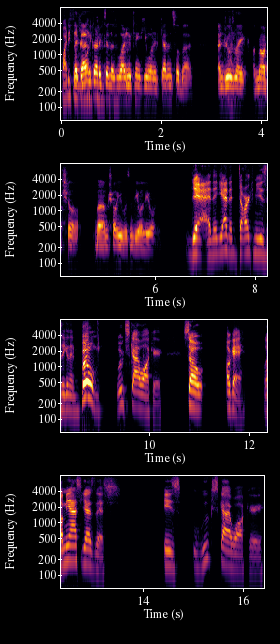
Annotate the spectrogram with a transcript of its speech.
Why do you think? the guy who tried to kill us. Why do you think he wanted Kevin so bad? And Drew's like, "I'm not sure, but I'm sure he wasn't the only one." Yeah, and then you had the dark music, and then boom, Luke Skywalker. So, okay, let me ask you guys this: Is Luke Skywalker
